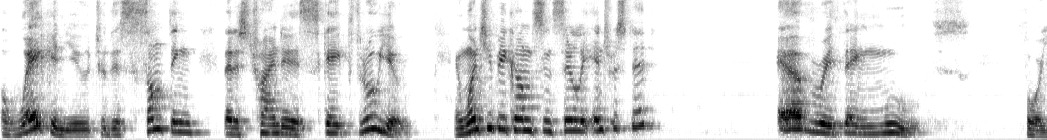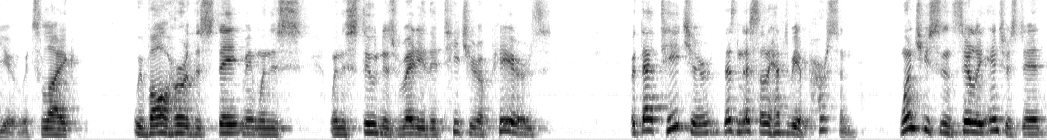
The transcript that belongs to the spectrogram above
awaken you to this something that is trying to escape through you. And once you become sincerely interested, everything moves for you. It's like We've all heard the statement when this when the student is ready, the teacher appears. But that teacher doesn't necessarily have to be a person. Once you're sincerely interested,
